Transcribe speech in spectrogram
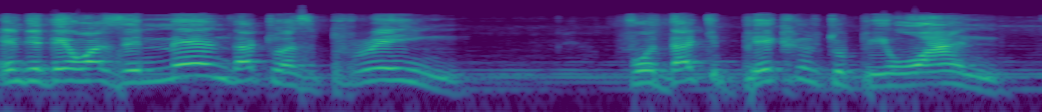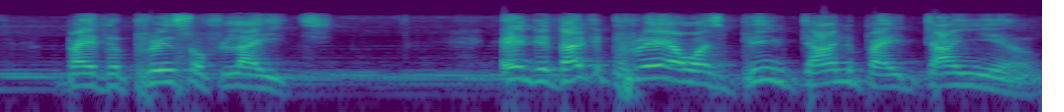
And there was a man that was praying for that battle to be won by the Prince of Light. And that prayer was being done by Daniel.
